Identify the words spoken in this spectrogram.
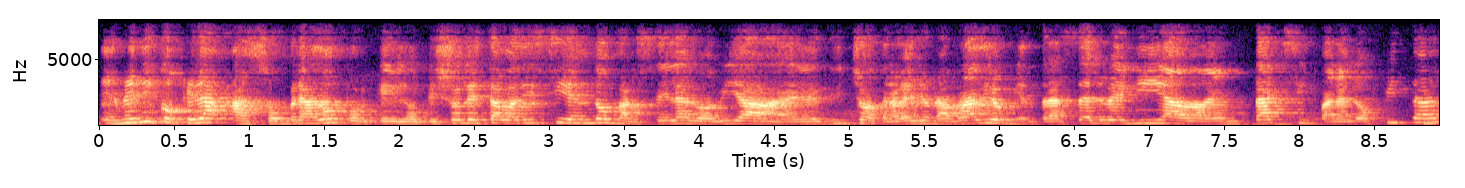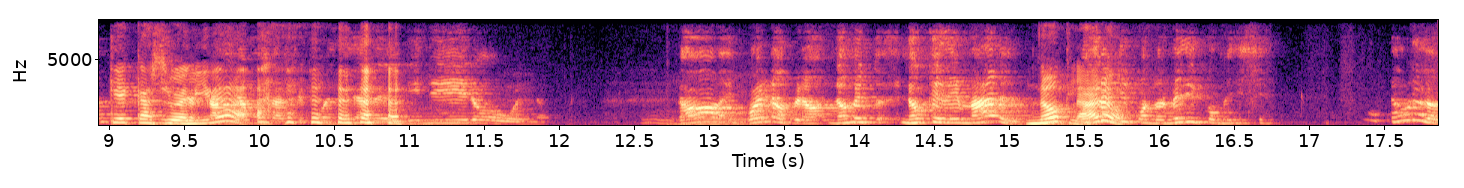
el médico queda asombrado porque lo que yo le estaba diciendo, Marcela lo había eh, dicho a través de una radio mientras él venía en taxi para el hospital. ¡Qué casualidad! Y la secuencia del dinero, bueno. No, bueno, pero no, me, no quedé mal. No, claro. que cuando el médico me dice, ahora lo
